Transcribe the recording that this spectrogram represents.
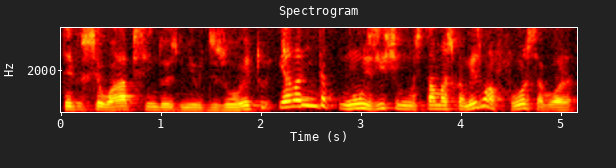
teve o seu ápice em 2018 e ela ainda não existe, não está mais com a mesma força agora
